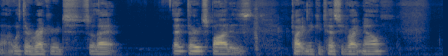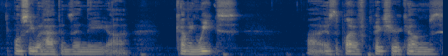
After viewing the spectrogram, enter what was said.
uh, with their records. So that that third spot is tightly contested right now. We'll see what happens in the uh, coming weeks uh, as the playoff picture comes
